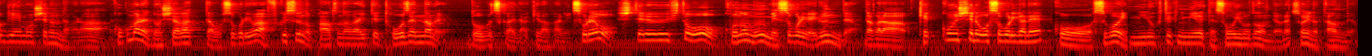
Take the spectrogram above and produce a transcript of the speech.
うゲームをしてるんだから、ここまでのし上がったオスゴリは複数のパートナーがいて当然なのよ。動物界で明らかに。それをしてる人を好むメスゴリがいるんだよ。だから、結婚してるオスゴリがね、こう、すごい魅力的に見えるってそういうことなんだよね。そういうのってあるんだよ。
